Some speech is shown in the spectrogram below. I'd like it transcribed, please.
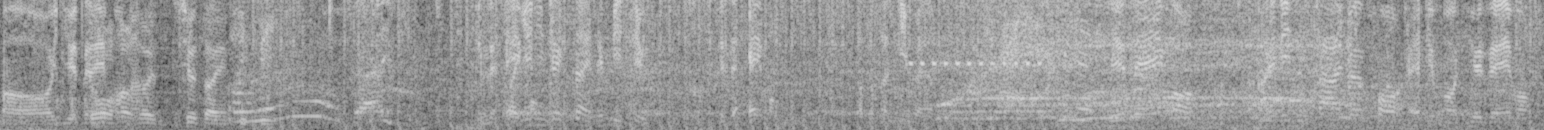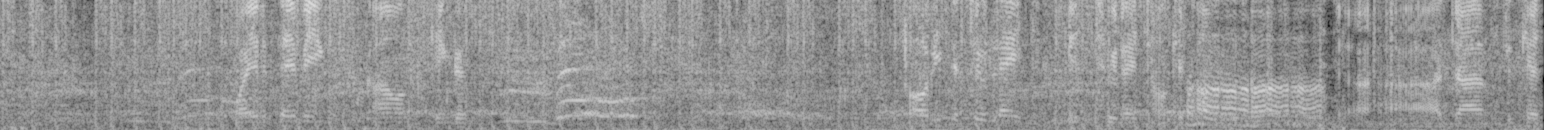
Oh, you don't have a shooter in PC. In the egg. Here's the ammo. I need a timer for ammo. Here's the ammo. Why are you saving? Come on, King. Oh, it's too late. It's too late. Okay, come. Uh, just get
